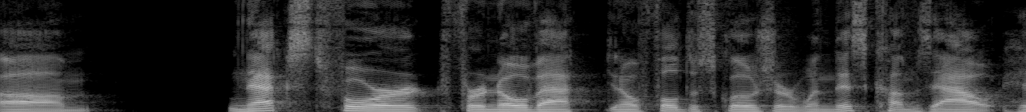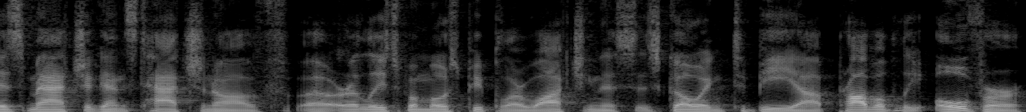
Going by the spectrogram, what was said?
Um, next for for Novak, you know, full disclosure, when this comes out, his match against Khachanov, uh, or at least when most people are watching this, is going to be uh, probably over,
